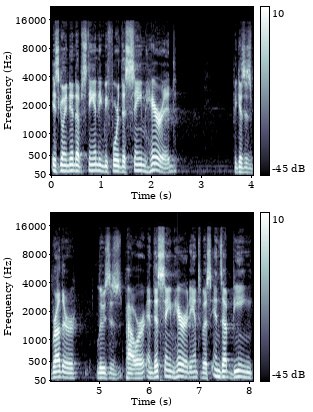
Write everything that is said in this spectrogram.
is going to end up standing before the same Herod because his brother loses power, and this same Herod Antipas ends up being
